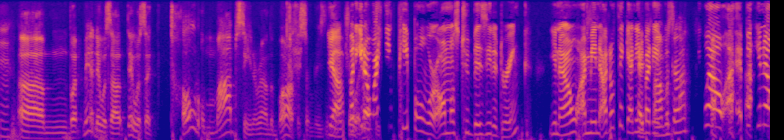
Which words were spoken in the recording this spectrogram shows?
Mhm. Um, but man, there was a there was a total mob scene around the bar for some reason. Yeah, sure but you know, I think people were almost too busy to drink. You know, I mean, I don't think anybody was? Well, I, but you know,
